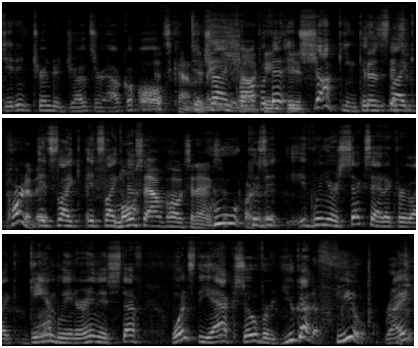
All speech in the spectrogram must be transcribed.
didn't turn to drugs or alcohol That's kind of to try and amazing. cope with Shocking, that, it's shocking because it's, it's like part of it. It's like it's like most alcoholics and addicts. who are part of because it. if when you're a sex addict or like gambling or any of this stuff once the act's over you got to feel right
